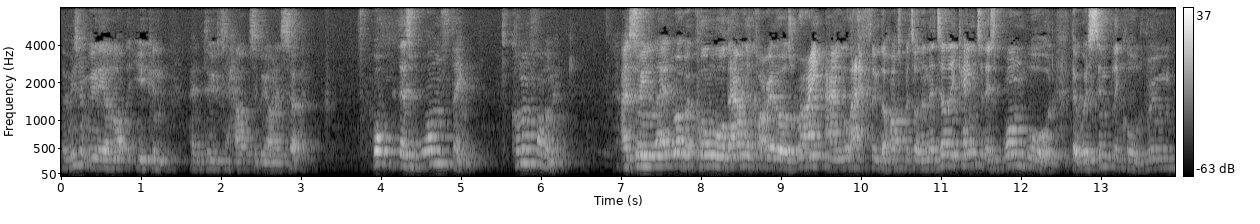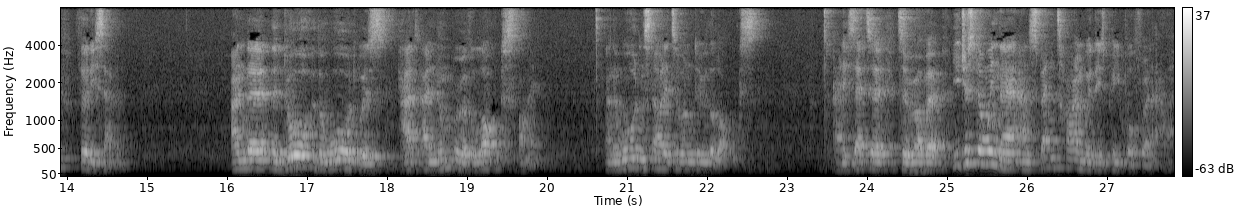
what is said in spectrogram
there isn't really a lot that you can uh, do to help, to be honest. So, well, there's one thing. Come and follow me. And so he led Robert Cornwall down the corridors, right and left through the hospital, and until he came to this one ward that was simply called Room 37. And the, the door of the ward was, had a number of locks on it. And the warden started to undo the locks. And he said to, to Robert, You just go in there and spend time with these people for an hour.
